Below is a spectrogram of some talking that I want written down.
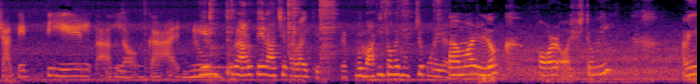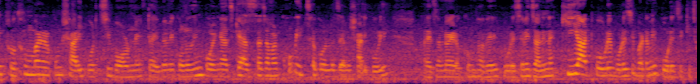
সাথে তেল আর লঙ্কা আরও তেল আছে কড়াইতে। সমেত উঠছে পড়ে যাচ্ছে। আমার লুক ফর অষ্টমী। আমি প্রথমবার এরকম শাড়ি পরছি বর্ণের টাইপে আমি কোনোদিন পরিনি। আজকে আজ সাজ আমার খুব ইচ্ছা করল যে আমি শাড়ি পরি। তাই জন্য এরকমভাবে পরেছি। আমি জানি না কি আর্ট পরে পরেছি বাট আমি পরেছি কিছু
